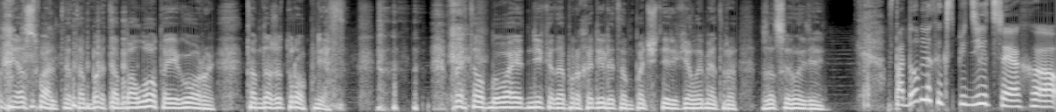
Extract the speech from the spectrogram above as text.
не асфальт, это, это болото и горы. Там даже троп нет. Поэтому бывают дни, когда проходили там по 4 километра за целый день. В подобных экспедициях, э,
